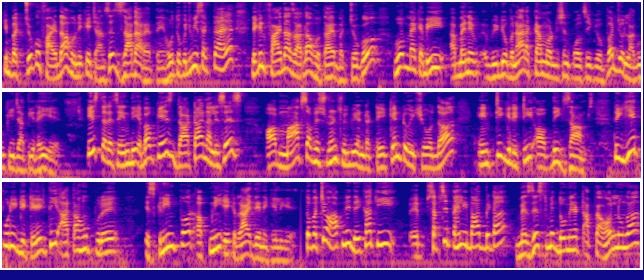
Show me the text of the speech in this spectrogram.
कि बच्चों को फ़ायदा होने के चांसेस ज़्यादा रहते हैं। हो तो कुछ भी सकता है, लेकिन फ़ायदा ज़्यादा होता है बच्चों को। वो मैं कभी, अब मैंने वीडियो बना रखा मॉडिशन पॉलिसी के ऊपर जो लागू की जाती रही है। इस तरह से इन दी अब केस डाटा एनालिसिस और marks of students will be undertaken to ensure the integrity of the exams तो ये पूरी डिटेल थी, आता हूँ पूरे स्क्रीन पर अपनी एक राय देने के लिए। तो बच्चों, आपने देखा कि सबसे पहली बात बेटा, मैं जिस्ट में दो मिनट आपका ऑन लूँगा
